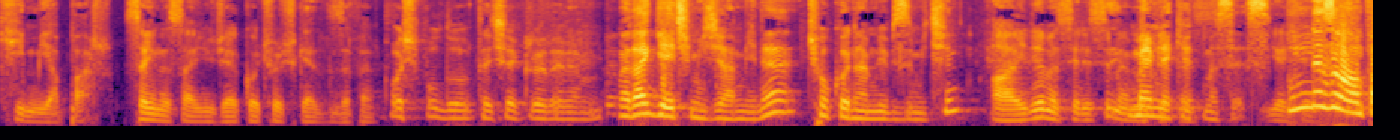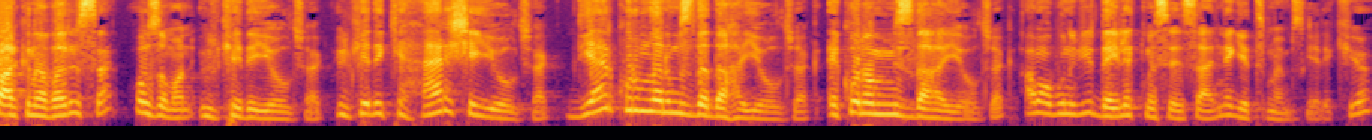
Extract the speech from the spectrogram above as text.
kim yapar? Sayın Hasan Yücel Koç hoş geldiniz efendim. Hoş buldum. Teşekkür ederim. Neden geçmeyeceğim yine. Çok önemli bizim için. Aile meselesi memleket, memleket meselesi. Yaşayın. Bunun ne zaman farkına varırsa o zaman ülkede iyi olacak. Ülkedeki her şey iyi olacak. Diğer kurumlarımız da daha iyi olacak. Ekonomimiz daha iyi olacak. Ama bunu bir devlet meselesi haline getirmemiz gerekiyor.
